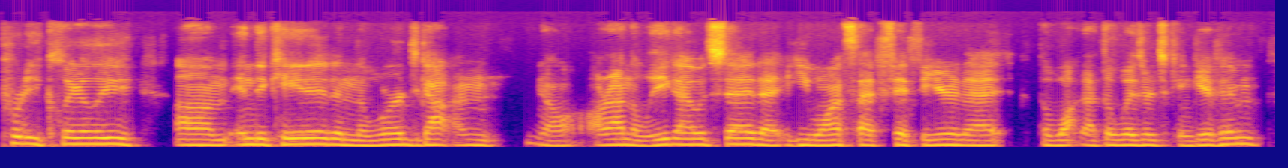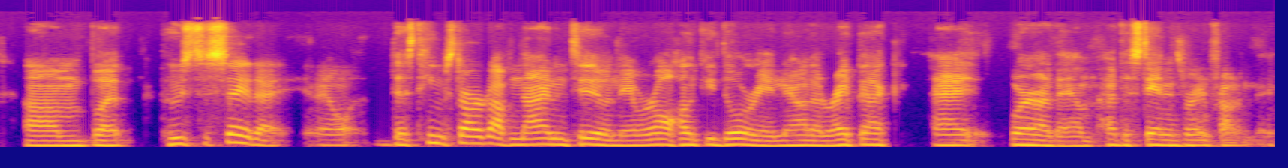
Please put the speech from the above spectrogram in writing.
pretty clearly um, indicated and the words gotten you know around the league i would say that he wants that fifth year that the that the wizards can give him. Um, but who's to say that you know this team started off nine and two and they were all hunky-dory and now they're right back at where are they? I have the standings right in front of me.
